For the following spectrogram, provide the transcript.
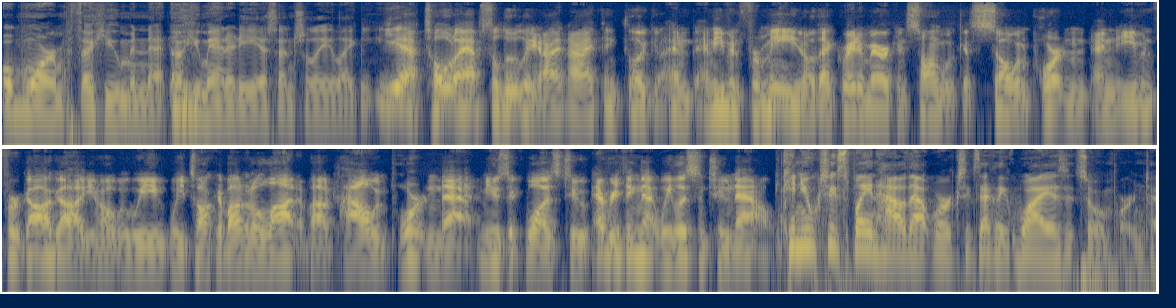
a warmth, a human, a humanity, essentially. Like, Yeah, totally, absolutely, and I, I think like, and and even for me, you know, that Great American Songbook is so important, and even for Gaga, you know, we we talk about it a lot about how important that music was to everything that we listen to now. can you explain how that works exactly? Why is it so important to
